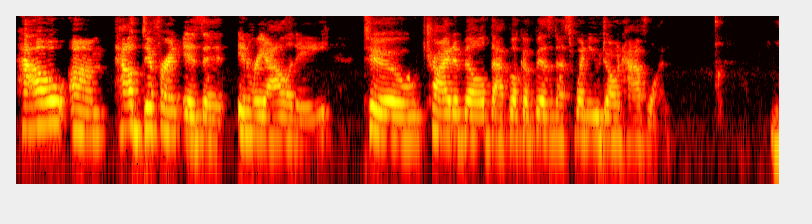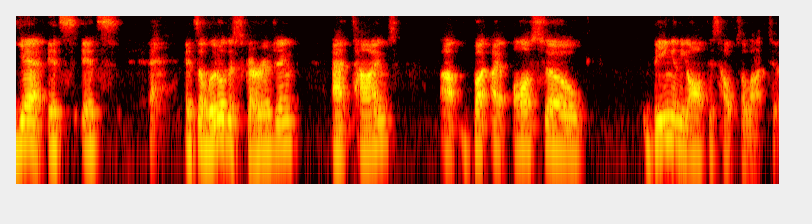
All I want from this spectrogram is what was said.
How um how different is it in reality to try to build that book of business when you don't have one? yeah, it's it's it's a little discouraging at times, uh, but I also being in the office helps a lot too.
